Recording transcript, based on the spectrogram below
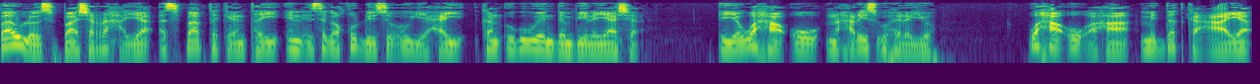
Bawlos baa sharaxaya asbaabta keentay in isaga qudhiisa uu yahay kan ugu weyn dembiilayaasha iyo waxa uu naxariis u helayo. Waxa uu ahaa mid dadka caaya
